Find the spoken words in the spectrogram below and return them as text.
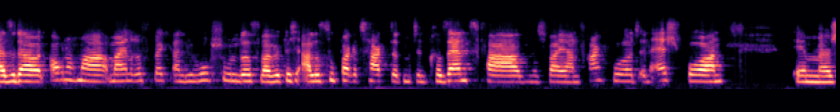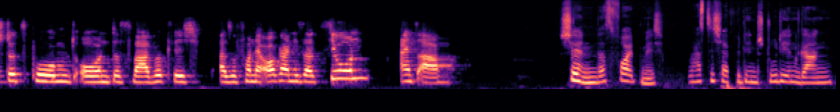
Also da auch nochmal mein Respekt an die Hochschule. Das war wirklich alles super getaktet mit den Präsenzphasen. Ich war ja in Frankfurt, in Eschborn im äh, Stützpunkt und das war wirklich, also von der Organisation 1A. Schön, das freut mich. Du hast dich ja für den Studiengang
